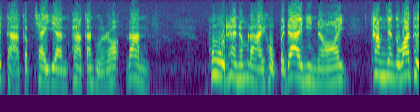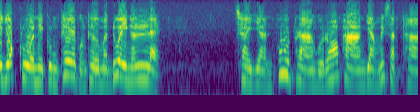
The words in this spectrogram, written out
ษฐากับชายยันพากันหัวเราะรั่น พูดให้น้ำลายหกไปได้นี่น้อยทำยังกับว่าเธอยกครัวในกรุงเทพของเธอมาด้วยงั้นแหละชายยันพูดพรางหัวเราะพางอย่างไม่ศรัทธา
